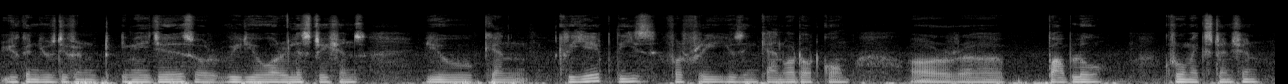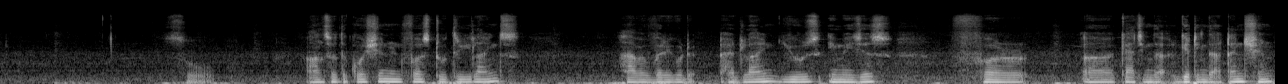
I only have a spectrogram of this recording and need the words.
you can use different images or video or illustrations. You can create these for free using canva.com or uh, pablo chrome extension so answer the question in first two three lines. Have a very good headline. Use images for uh, catching the getting the attention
